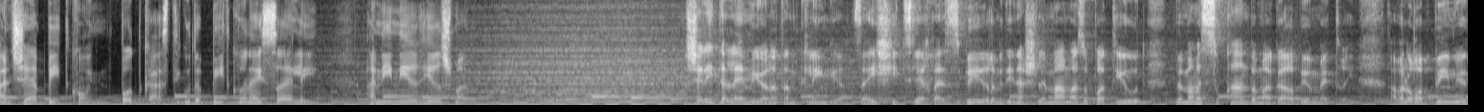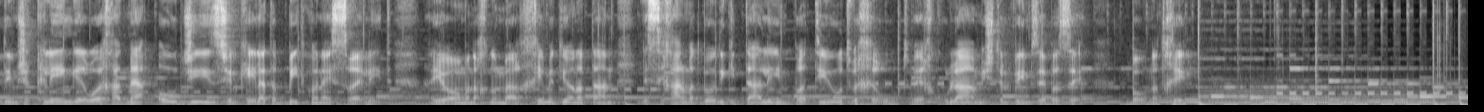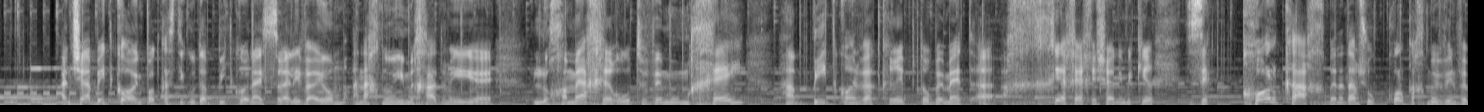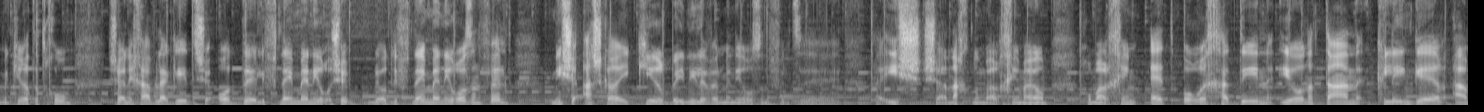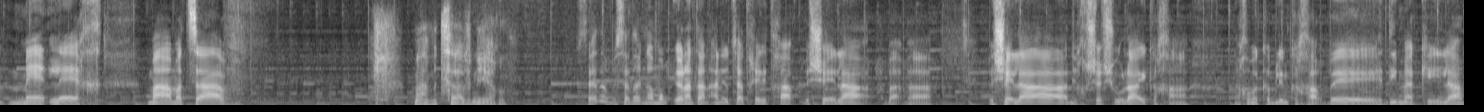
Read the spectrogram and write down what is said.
אנשי הביטקוין, פודקאסט איגוד הביטקוין הישראלי. אני ניר הירשמן. קשה להתעלם מיונתן קלינגר, זה האיש שהצליח להסביר למדינה שלמה מה זו פרטיות ומה מסוכן במאגר הביומטרי. אבל לא רבים יודעים שקלינגר הוא אחד מה-OG's של קהילת הביטקוין הישראלית. היום אנחנו מארחים את יונתן לשיחה על מטבעות דיגיטליים, פרטיות וחירות, ואיך כולם משתלבים זה בזה. בואו נתחיל. אנשי הביטקוין, פודקאסט איגוד הביטקוין הישראלי, והיום אנחנו עם אחד מלוחמי החירות ומומחי הביטקוין והקריפטו, באמת, הכי הכי הכי שאני מכיר. זה כל כך, בן אדם שהוא כל כך מבין ומכיר את התחום, שאני חייב להגיד שעוד לפני מני, שעוד לפני מני רוזנפלד, מי שאשכרה הכיר ביני לבין מני רוזנפלד זה האיש שאנחנו מארחים היום. אנחנו מארחים את עורך הדין יונתן קלינגר המלך. מה המצב? מה המצב, ניר? בסדר, בסדר גמור. יונתן, אני רוצה להתחיל איתך בשאלה, ב, ב, בשאלה, אני חושב שאולי ככה, אנחנו מקבלים ככה הרבה הדים מהקהילה.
